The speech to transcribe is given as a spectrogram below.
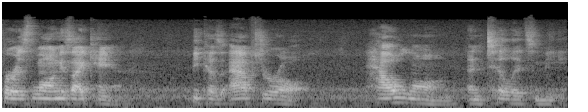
for as long as I can. Because after all, how long until it's me?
